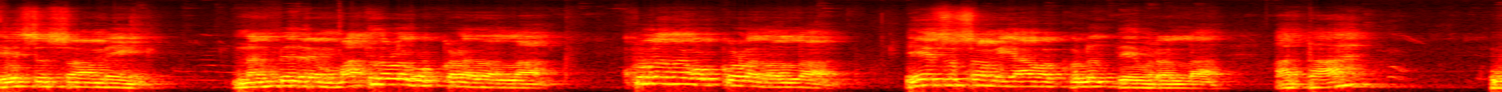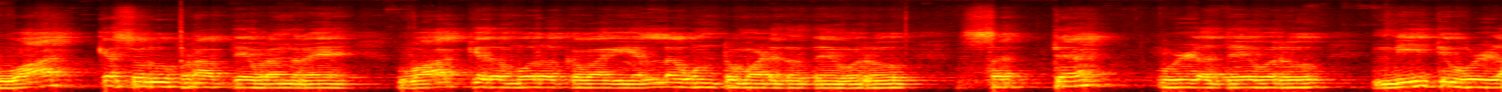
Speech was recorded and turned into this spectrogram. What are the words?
ಯೇಸು ಸ್ವಾಮಿ, ನಂಬಿದರೆ ಮತದೊಳಗೆ ಒಕ್ಕೊಳ್ಳೋದಲ್ಲ ಕುಲದಾಗ ಒಕ್ಕೊಳ್ಳೋದಲ್ಲ. ಯೇಸು ಸ್ವಾಮಿ ಯಾವ ಕುಲದ ದೇವರಲ್ಲ? ಆತ ವಾಕ್ಯ ಸ್ವರೂಪನಾದ ದೇವರಂದ್ರೆ ವಾಕ್ಯದ ಮೂಲಕವಾಗಿ ಎಲ್ಲ ಉಂಟು ಮಾಡಿದ ದೇವರು, ಸತ್ಯ ಉಳ್ಳ ದೇವರು, ನೀತಿ ಉಳ್ಳ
